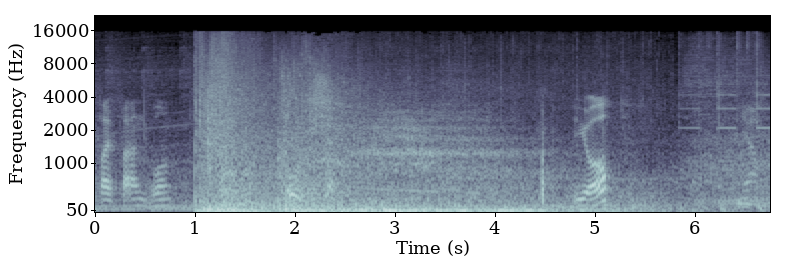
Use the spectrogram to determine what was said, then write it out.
If I find one. Oh shit! You up? Yeah.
